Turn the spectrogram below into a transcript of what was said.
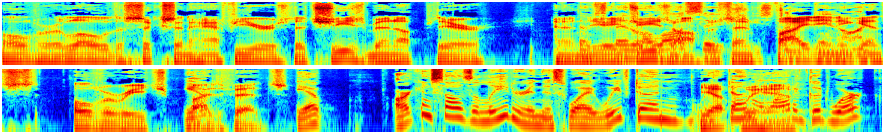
over low the six and a half years that she's been up there in Those the AG's office and fighting against overreach by the feds. Yep. Arkansas is a leader in this way. We've done we've Yep, done we a have. lot of good work.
